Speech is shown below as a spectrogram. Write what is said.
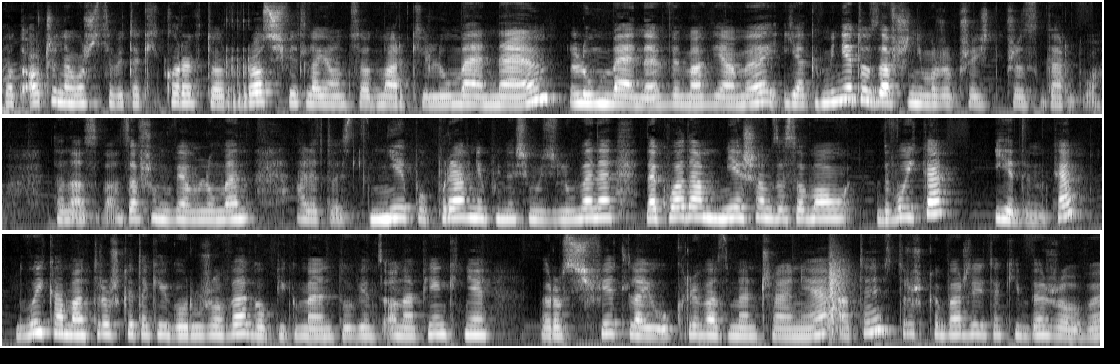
Pod oczy nałożę sobie taki korektor rozświetlający od marki Lumene. Lumene wymawiamy. Jak mnie to zawsze nie może przejść przez gardło ta nazwa. Zawsze mówiłam Lumen, ale to jest niepoprawnie, powinno się mówić Lumene. Nakładam, mieszam ze sobą dwójkę i jedynkę. Dwójka ma troszkę takiego różowego pigmentu, więc ona pięknie rozświetla i ukrywa zmęczenie, a ten jest troszkę bardziej taki beżowy,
